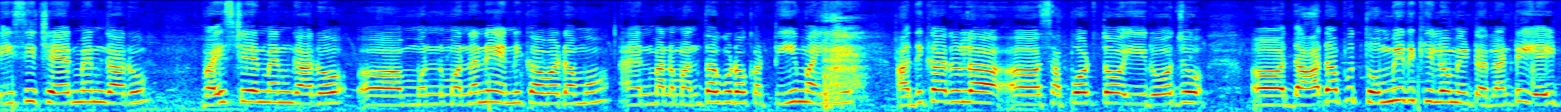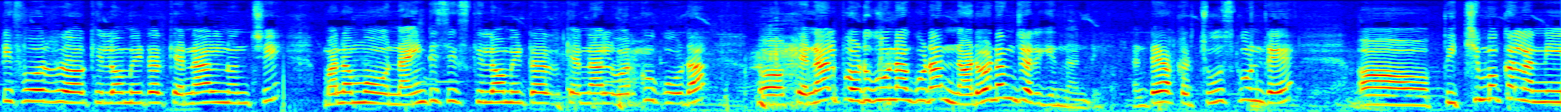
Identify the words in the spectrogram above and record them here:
డీసీ చైర్మన్ గారు వైస్ చైర్మన్ గారు మొన్న మొన్ననే ఎన్నికవ్వడము అండ్ మనమంతా కూడా ఒక టీం అయ్యి అధికారుల సపోర్ట్తో ఈరోజు దాదాపు తొమ్మిది కిలోమీటర్లు అంటే ఎయిటీ ఫోర్ కిలోమీటర్ కెనాల్ నుంచి మనము నైంటీ సిక్స్ కిలోమీటర్ కెనాల్ వరకు కూడా కెనాల్ పొడుగునా కూడా నడవడం జరిగిందండి. అంటే అక్కడ చూసుకుంటే పిచ్చి మొక్కలన్నీ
